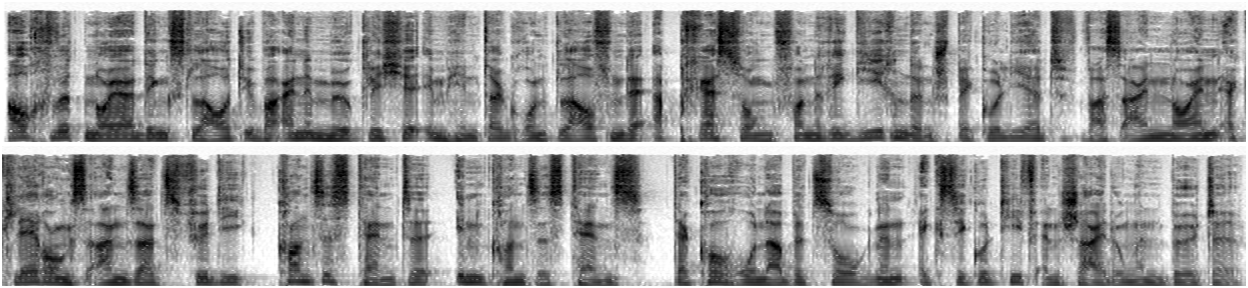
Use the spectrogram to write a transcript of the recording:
Auch wird neuerdings laut über eine mögliche im Hintergrund laufende Erpressung von Regierenden spekuliert, was einen neuen Erklärungsansatz für die konsistente Inkonsistenz der Corona-bezogenen Exekutiventscheidungen böte.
